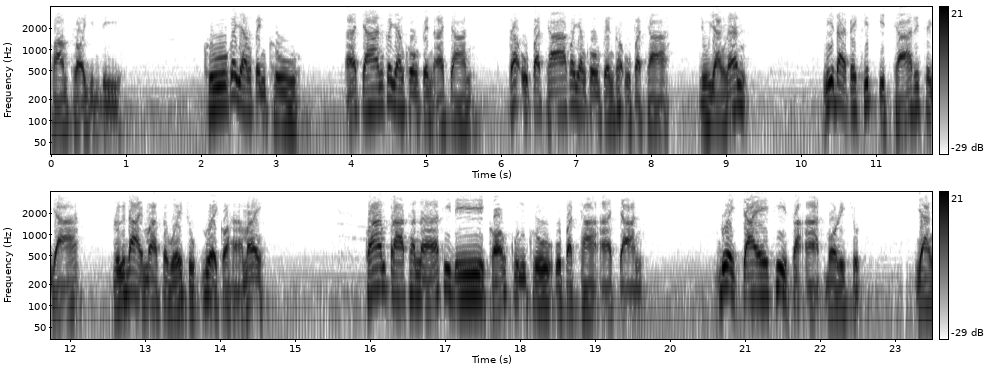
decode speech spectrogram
ความพลอยยินดี ครูก็ยังเป็นครู อาจารย์ก็ยังคงเป็นอาจารย์ ระอุปชาก็ยังคงเป็นพระอุปชาอยู่อย่างนั้นมิได้ไปคิดอิจฉาริษยา หรือได้มาเสวยสุขด้วยก็หาไม่ ความปรารถนาที่ดีของคุณครูอุปชาอาจารย์ ด้วยใจที่สะอาดบริสุทธิ์ อย่าง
